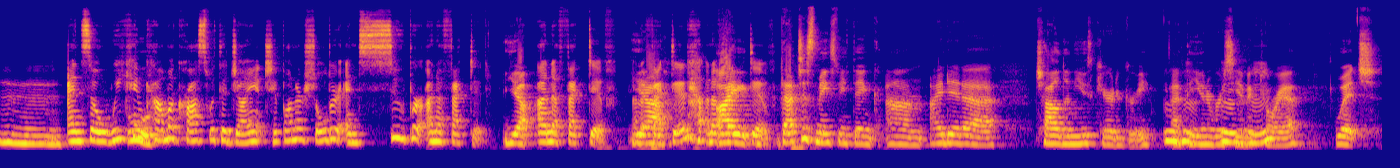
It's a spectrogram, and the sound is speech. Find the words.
And so we can Ooh. come across with a giant chip on our shoulder and super unaffected. Yeah. Unaffective. Unaffected. Yeah. Unaffective. I, that just makes me think. Um, I did a child and youth care degree at Mm-hmm. the University of Victoria, which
